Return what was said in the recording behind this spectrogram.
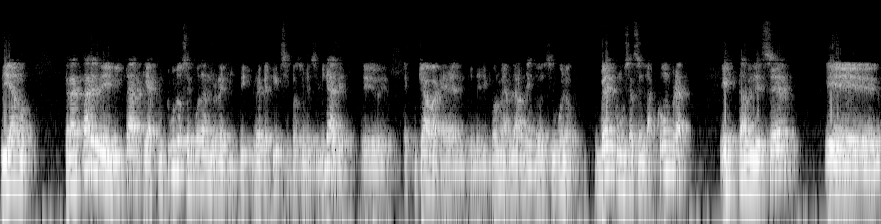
digamos, tratar de evitar que a futuro se puedan repetir, situaciones similares. Eh, escuchaba que en, el informe hablaban de esto, de decir, bueno, ver cómo se hacen las compras, establecer eh,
